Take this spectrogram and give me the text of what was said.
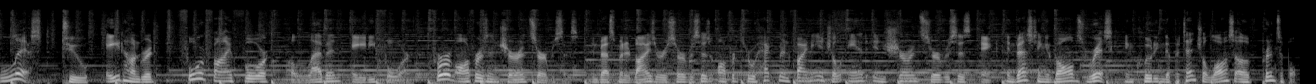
LIST to 800 454 1184. Firm offers insurance services. Investment advisory services offered through Heckman Financial and Insurance Services, Inc. Investing involves risk, including the potential loss of principal.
